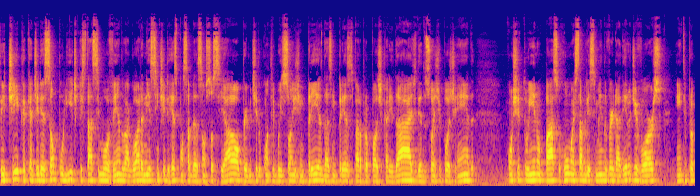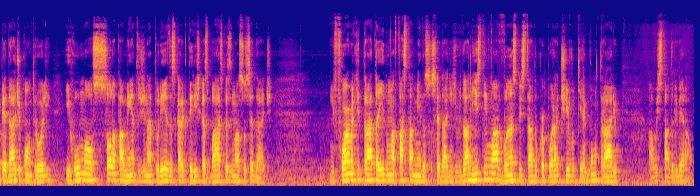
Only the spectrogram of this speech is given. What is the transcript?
critica que a direção política está se movendo agora nesse sentido de responsabilização social, permitindo contribuições de empresas, das empresas para propósito de caridade, deduções de imposto de renda, constituindo um passo rumo ao estabelecimento do verdadeiro divórcio entre propriedade e controle e rumo ao solapamento de natureza das características básicas de nossa sociedade. Informa que trata aí de um afastamento da sociedade individualista e um avanço do Estado corporativo que é contrário ao Estado liberal.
